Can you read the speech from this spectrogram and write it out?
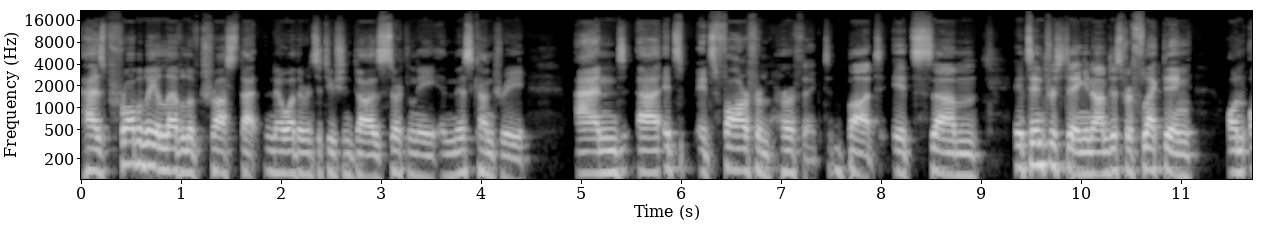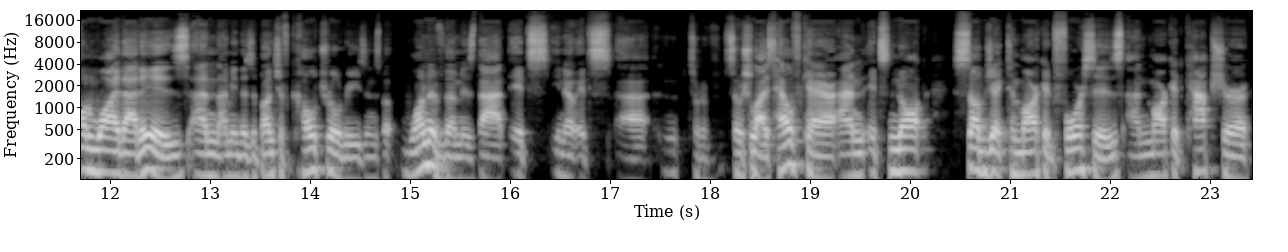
has probably a level of trust that no other institution does, certainly in this country. And uh, it's it's far from perfect, but it's um, it's interesting. You know, I'm just reflecting on on why that is, and I mean, there's a bunch of cultural reasons, but one of them is that it's you know it's uh, sort of socialized healthcare, and it's not subject to market forces and market capture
